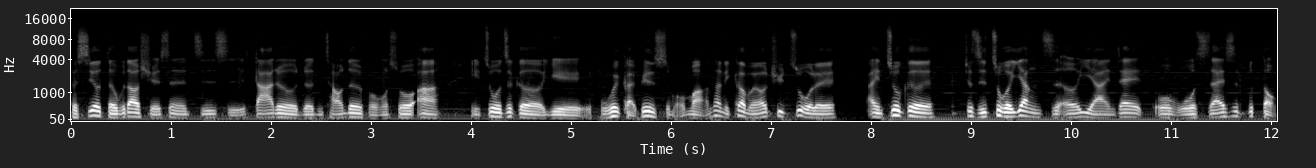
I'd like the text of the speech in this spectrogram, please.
可是又得不到学生的支持，大家就冷嘲热讽说啊，你做这个也不会改变什么嘛，那你干嘛要去做嘞？啊，你做个就只是做个样子而已啊，你在我我实在是不懂。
